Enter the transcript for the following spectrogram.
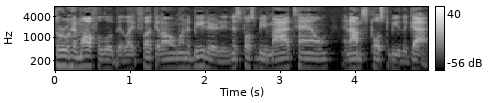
threw him off a little bit. Like, fuck it, I don't want to be there. Then it's supposed to be my town, and I'm supposed to be the guy.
